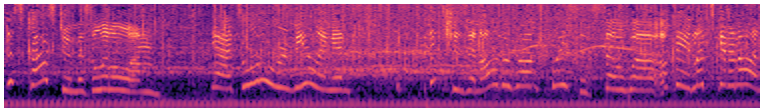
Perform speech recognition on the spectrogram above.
this costume is a little um um, yeah, it's a little revealing and it pinches in all the wrong places. So, uh, okay, let's get it on.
